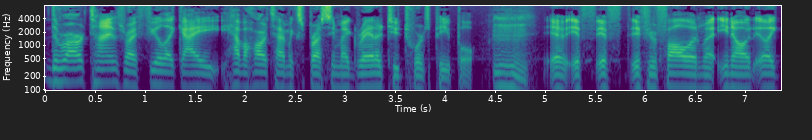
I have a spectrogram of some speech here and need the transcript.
there are times where I feel like I have a hard time expressing my gratitude towards people. Mm-hmm. If if if you're following my, you know, like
